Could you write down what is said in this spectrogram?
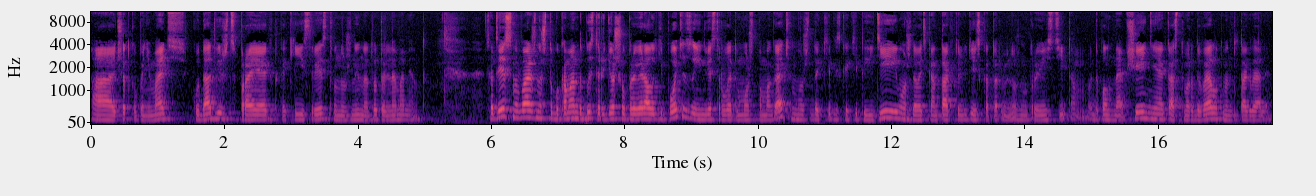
а четко понимать, куда движется проект, какие средства нужны на тот или иной момент. Соответственно, важно, чтобы команда быстро и дешево проверяла гипотезы, и инвестор в этом может помогать, он может докидывать какие-то идеи, может давать контакты людей, с которыми нужно провести там, дополнительное общение, customer development и так далее.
